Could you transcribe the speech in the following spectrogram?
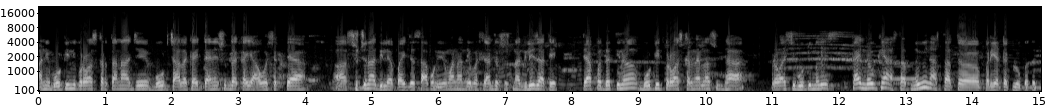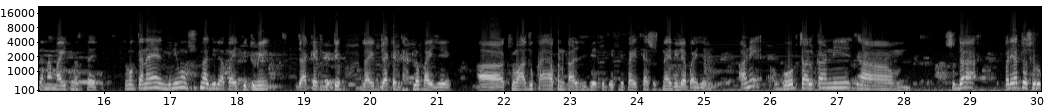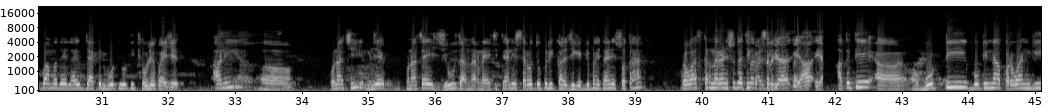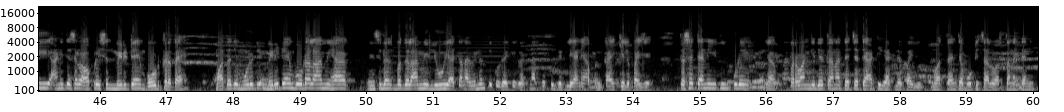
आणि बोटीने प्रवास करताना जे बोट चालक आहेत त्याने सुद्धा काही आवश्यक त्या सूचना दिल्या पाहिजे जसं आपण विमानाने बसल्यानंतर सूचना दिली जाते त्या पद्धतीनं बोटीत प्रवास करण्याला सुद्धा प्रवासी बोटीमध्ये काय नवख्या असतात नवीन असतात पर्यटक लोक तर त्यांना माहीत नसतंय. तर मग त्यांना मिनिमम सूचना दिल्या पाहिजे की तुम्ही जॅकेट ते लाईफ जॅकेट घातलं पाहिजे किंवा अजून काय आपण काळजी घ्यायची घेतली पाहिजे ह्या सूचना दिल्या पाहिजेत. आणि बोट चालकांनी सुद्धा पर्याप्त स्वरूपामध्ये लाईफ जॅकेट बोटीवरती ठेवले पाहिजेत. आणि कोणाची म्हणजे कोणाचाही जीव जाणार नाही याची त्यांनी सर्वतोपरी काळजी घेतली पाहिजे आणि स्वतः प्रवास करणाऱ्यांनी सुद्धा ती काळजी आता ते बोटी बोटींना परवानगी आणि ते सगळं ऑपरेशन मेरीटाईम बोर्ड करत आहे. मग आता ते मेरीटाईम बोर्डाला आम्ही ह्या इन्सिडन्सबद्दल आम्ही लिहूया. त्यांना विनंती करूया की घटना कशी घडली आणि आपण काय केलं पाहिजे. तसं त्यांनी इथून पुढे या परवानगी देताना त्याच्या त्या अटी घातल्या पाहिजेत किंवा त्यांच्या बोटी चालू असताना त्यांनी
